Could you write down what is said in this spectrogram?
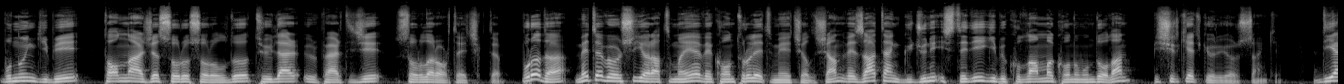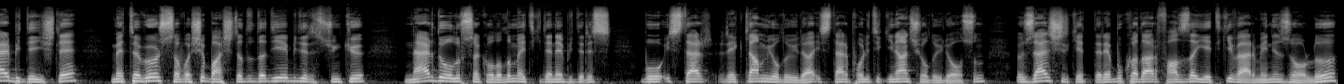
Bunun gibi tonlarca soru soruldu, tüyler ürpertici sorular ortaya çıktı. Burada Metaverse'ü yaratmaya ve kontrol etmeye çalışan ve zaten gücünü istediği gibi kullanma konumunda olan bir şirket görüyoruz sanki. Diğer bir deyişle Metaverse savaşı başladı da diyebiliriz. Çünkü nerede olursak olalım etkilenebiliriz. Bu ister reklam yoluyla ister politik inanç yoluyla olsun özel şirketlere bu kadar fazla yetki vermenin zorluğu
